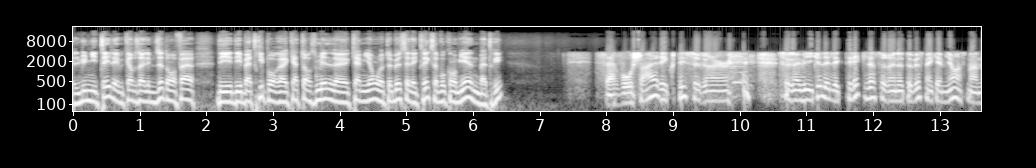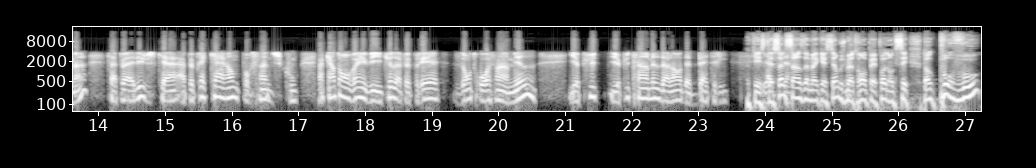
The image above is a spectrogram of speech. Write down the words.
l'unité? Quand vous allez vous dire on va faire des, des batteries pour 14 euh, 000 camions, autobus électriques, ça vaut combien une batterie? Ça vaut cher. Écoutez, sur un sur un véhicule électrique, là, sur un autobus, un camion en ce moment, ça peut aller jusqu'à à peu près 40% du coût. Fait que quand on vend un véhicule à peu près, disons, 300 000, il y a plus, il y a plus de 100 000 de batterie. OK, c'était ça le sens de ma question, mais je me trompais pas. Donc, c'est, donc, pour vous,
